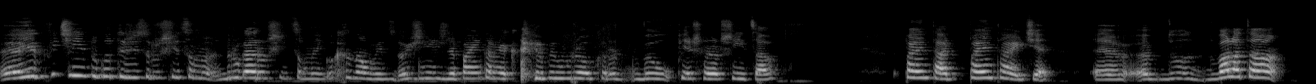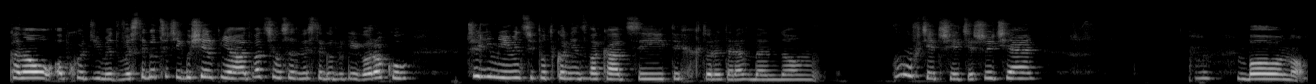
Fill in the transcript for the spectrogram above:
E, Jak widzicie, niedługo też jest rocznica, druga rocznica mojego kanału, więc dość nieźle. Pamiętam jak był rok, ro, był pierwsza rocznica. Pamięta, pamiętajcie, e, e, dwa lata kanału obchodzimy 23 sierpnia 2022 roku, czyli mniej więcej pod koniec wakacji, tych, które teraz będą. Mówcie, czy się cieszycie, bo no.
